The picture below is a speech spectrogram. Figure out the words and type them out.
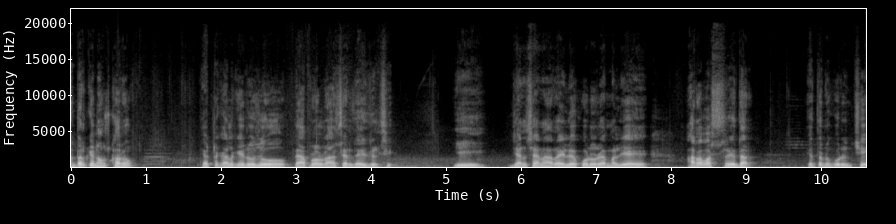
అందరికీ నమస్కారం. ఎట్టకాలకి ఈరోజు పేపర్లో రాశారు దయచేసి. ఈ జనసేన రైల్వే కోడూరు ఎమ్మెల్యే అరవ శ్రీధర్ ఇతని గురించి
